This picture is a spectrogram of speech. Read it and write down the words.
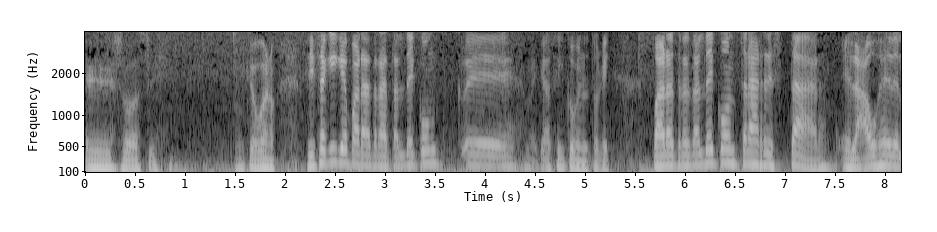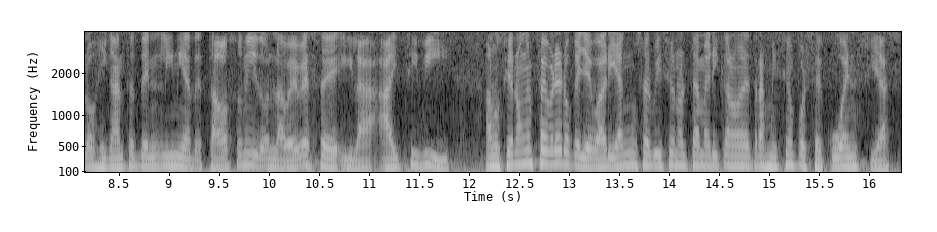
Eso así. Qué bueno. Dice aquí que para tratar de... Con, eh, me quedan cinco minutos, ok. Para tratar de contrarrestar el auge de los gigantes de línea de Estados Unidos, la BBC y la ITV anunciaron en febrero que llevarían un servicio norteamericano de transmisión por secuencias,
